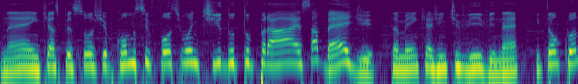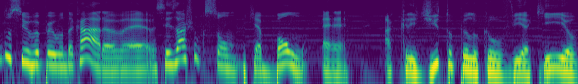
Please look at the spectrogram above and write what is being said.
né? Em que as pessoas, tipo, como se fosse um antídoto pra essa bad também que a gente vive, né? Então, quando o Silvio pergunta, cara, é, vocês acham que, som, que é bom? É, acredito pelo que eu vi aqui, eu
